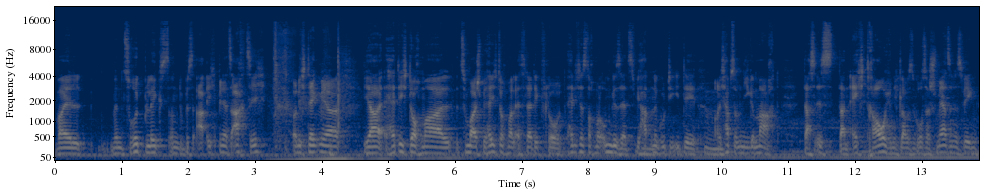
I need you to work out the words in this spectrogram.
Weil wenn du zurückblickst und du bist, ich bin jetzt 80 und ich denke mir, ja, hätte ich doch mal, zum Beispiel, hätte ich doch mal Athletic Flow, hätte ich das doch mal umgesetzt. Wir hatten eine gute Idee mhm. und ich habe es aber nie gemacht. Das ist dann echt traurig und ich glaube, es ist ein großer Schmerz. Und deswegen,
